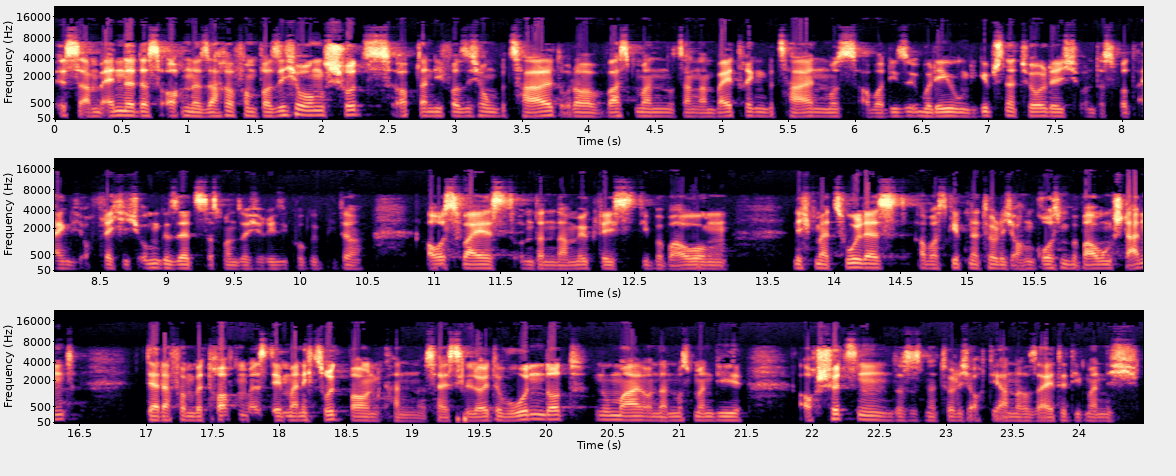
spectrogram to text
ist am Ende das auch eine Sache vom Versicherungsschutz, ob dann die Versicherung bezahlt oder was man sozusagen an Beiträgen bezahlen muss. Aber diese Überlegung, die gibt es natürlich und das wird eigentlich auch flächig umgesetzt, dass man solche Risikogebiete ausweist und dann da möglichst die Bebauung nicht mehr zulässt. Aber es gibt natürlich auch einen großen Bebauungsstand, der davon betroffen ist, den man nicht zurückbauen kann. Das heißt, die Leute wohnen dort nun mal und dann muss man die auch schützen. Das ist natürlich auch die andere Seite, die man nicht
